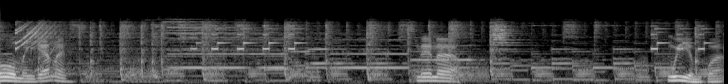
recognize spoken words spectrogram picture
ô mình ghép này. Nên là nguy hiểm quá.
